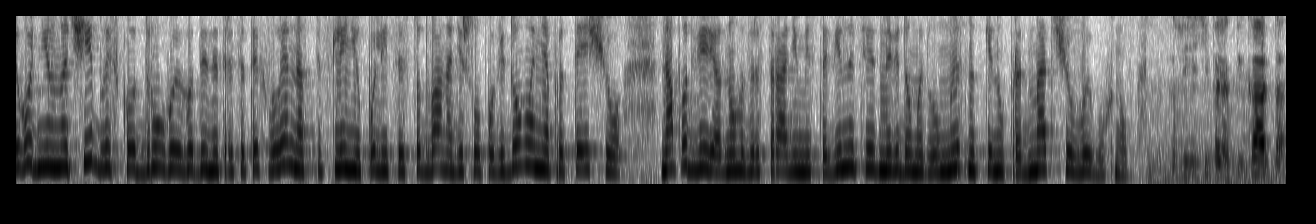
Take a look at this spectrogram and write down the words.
Сьогодні вночі близько 2 години 30 хвилин на спецлінію поліції 102 надійшло повідомлення про те, що на подвір'ї одного з ресторанів міста Вінниці невідомий зловмисник кинув предмет, що вибухнув. Типа як пікарда,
